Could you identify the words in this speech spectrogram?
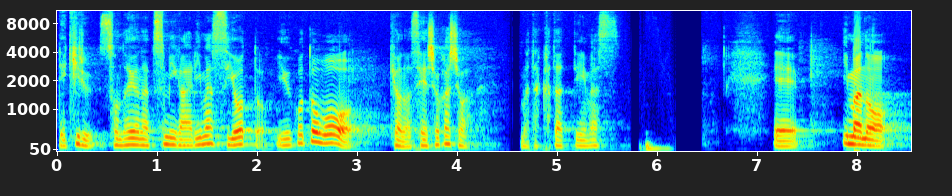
できる、そのような罪がありますよということを今日の聖書箇所はまた語っています。えー、今の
